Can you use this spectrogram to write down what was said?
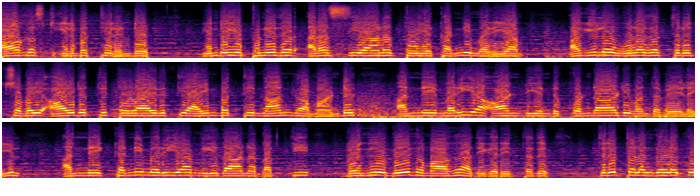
ஆகஸ்ட் இருபத்தி ரெண்டு இன்றைய புனிதர் அரசியான தூய கன்னி மரியாம் அகில உலக திருச்சபை ஆயிரத்தி தொள்ளாயிரத்தி ஐம்பத்தி நான்காம் ஆண்டு அன்னை மரியா ஆண்டு என்று கொண்டாடி வந்த வேளையில் அன்னை கன்னிமரியா மீதான பக்தி வெகு வேகமாக அதிகரித்தது. திருத்தலங்களுக்கு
